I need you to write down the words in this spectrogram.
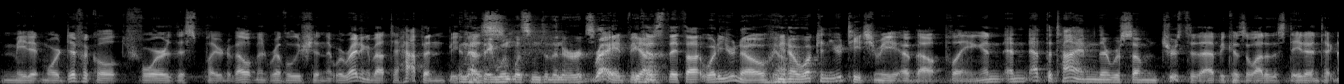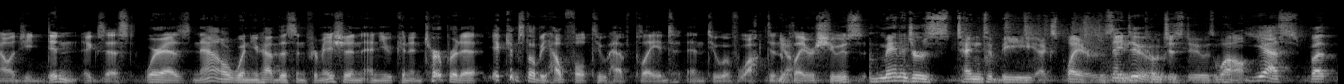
made it more difficult for this player development revolution that we're writing about to happen because. They wouldn't listen to the nerds. Right. Because yeah. they thought, what do you know? Yeah. You know, what can you teach me about playing? And, and at the time, there was some truth to that because a lot of this data and technology didn't exist. Whereas now, when you have this information and you can interpret it, it can still be helpful to have played and to have walked in yeah. players' shoes. Managers tend to be ex-players. They do. Coaches do as well. Yes, but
